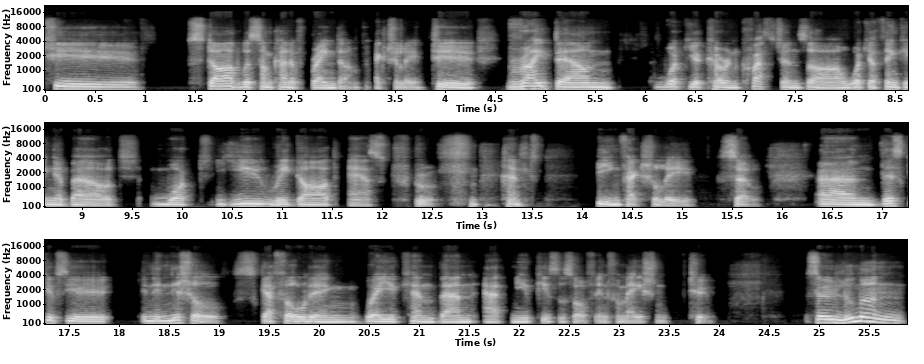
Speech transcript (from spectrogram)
to start with some kind of brain dump, actually, to write down what your current questions are, what you're thinking about, what you regard as true, and being factually so. And this gives you an initial scaffolding where you can then add new pieces of information to. So Luhmann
